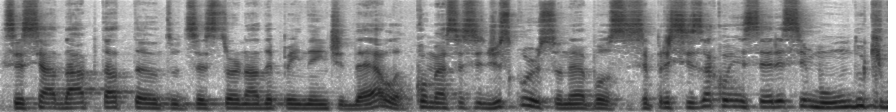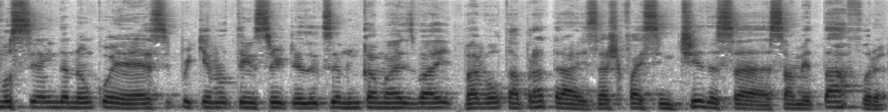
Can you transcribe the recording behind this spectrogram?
você se adapta tanto de você se tornar dependente dela, começa esse discurso, né? Pô, você precisa conhecer esse mundo que você ainda não conhece, porque eu tenho certeza que você nunca nunca mais vai, vai voltar para trás. Você acha que faz sentido essa, essa metáfora?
